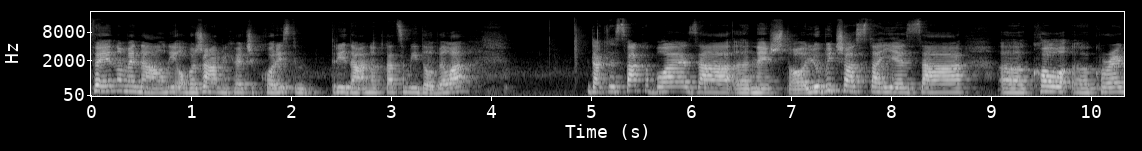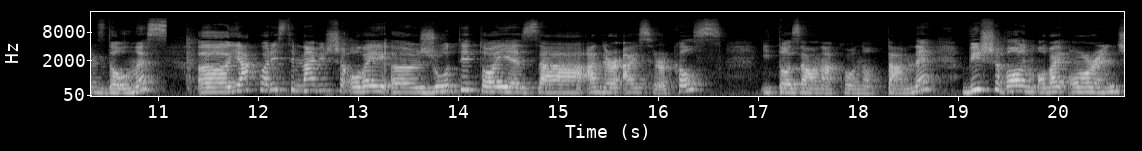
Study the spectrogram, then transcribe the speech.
fenomenalni, obožavam ih već koristim tri dana od kad sam ih dobila. Dakle, svaka boja je za e, nešto. Ljubičasta je za uh, Correct Dullness. ja koristim najviše ovaj žuti, to je za Under Eye Circles i to za onako ono tamne. Više volim ovaj orange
